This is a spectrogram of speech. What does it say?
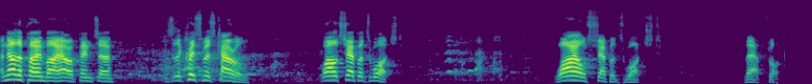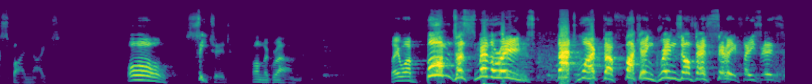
Another poem by Harold Pinter. Is a Christmas carol. Wild shepherds watched. While shepherds watched their flocks by night, all seated on the ground. They were bombed to smithereens! That wiped the fucking grins off their silly faces!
